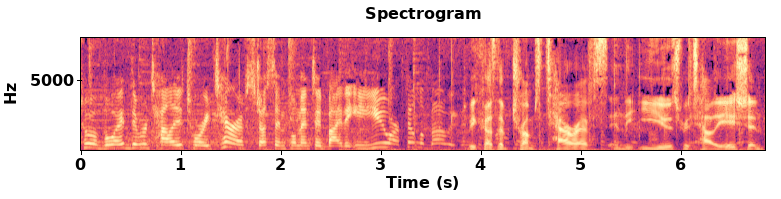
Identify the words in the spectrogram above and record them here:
to avoid the retaliatory tariffs just implemented by the EU. Our Phil is Because of Trump's tariffs and the EU's retaliation,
